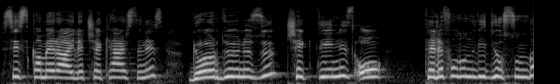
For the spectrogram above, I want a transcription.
Siz kamerayla çekersiniz. Gördüğünüzü çektiğiniz o telefonun videosunda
